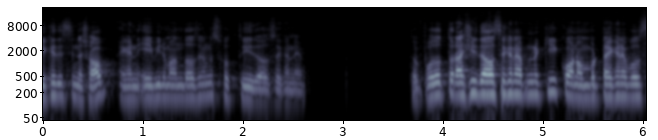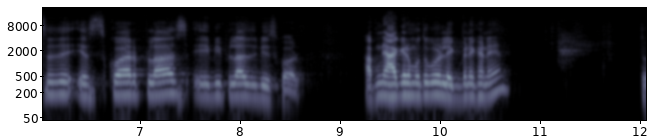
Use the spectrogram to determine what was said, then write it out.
লিখে দিচ্ছি না সব। এখানে এ বির মান দেওয়া এখানে ছত্রিশ দেওয়া এখানে। তো প্রদত্ত রাশি দেওয়া এখানে আপনার কি? ক নম্বরটা এখানে বলছে যে A square plus A B plus B square আপনি আগের মতো করে লিখবেন এখানে। তো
